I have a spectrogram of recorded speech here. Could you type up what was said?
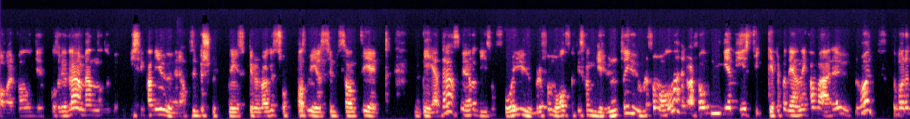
VAR-valg osv. Men hvis vi kan gjøre at beslutningsgrunnlaget såpass mye substansielt bedre, som gjør at de som får juble for mål, faktisk har grunn til å juble for målene. Eller i hvert fall mye, mye sikrere på det enn de kan være uten VAR. Så bare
